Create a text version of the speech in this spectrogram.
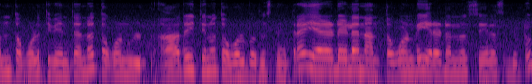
ಒಂದು ತೊಗೊಳ್ತೀವಿ ಅಂತಂದ್ರೆ ತೊಗೊಂಡು, ಆ ರೀತಿಯೂ ತೊಗೊಳ್ಬೋದು ಸ್ನೇಹಿತರೆ. ಎರಡು ಎಳೆ ನಾನು ತೊಗೊಂಡು ಎರಡನ್ನು ಸೇರಿಸ್ಬಿಟ್ಟು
